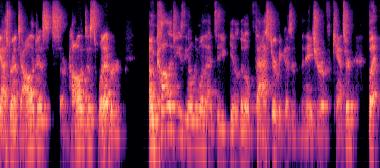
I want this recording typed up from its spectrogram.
gastroenterologists, oncologists, whatever Oncology is the only one that I'd say you get a little faster because of the nature of cancer. But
